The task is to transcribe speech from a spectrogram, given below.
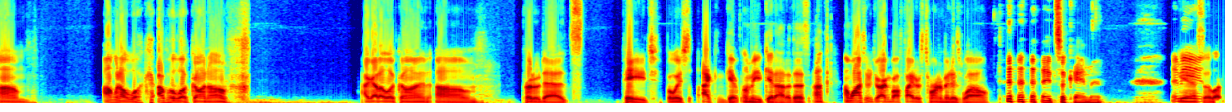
Um, I'm gonna look. I'm gonna look on. Um, I gotta look on um, Proto Dad's page, but which I can get. Let me get out of this. I, I'm watching the Dragon Ball FighterZ tournament as well. it's okay, man. I mean, yeah. So look.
